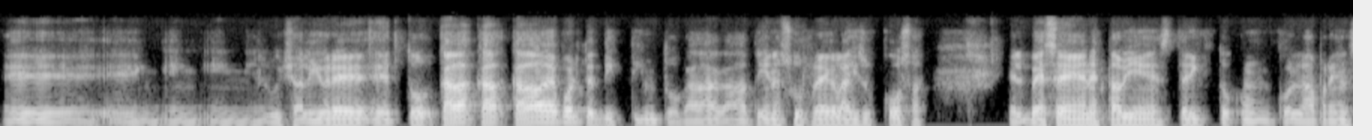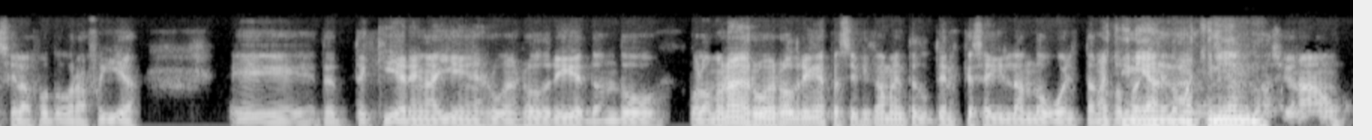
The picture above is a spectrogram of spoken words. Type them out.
eh, en, en- en lucha libre, eh, to- cada, cada, cada deporte es distinto, cada, cada tiene sus reglas y sus cosas. El BCN está bien estricto con, con la prensa y la fotografía. Eh, te, te quieren allí en Rubén Rodríguez dando, por lo menos en Rubén Rodríguez específicamente, tú tienes que seguir dando vueltas. no te puedes Machineando, machineando.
